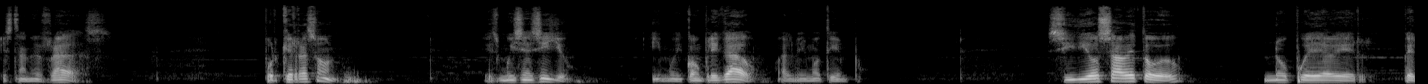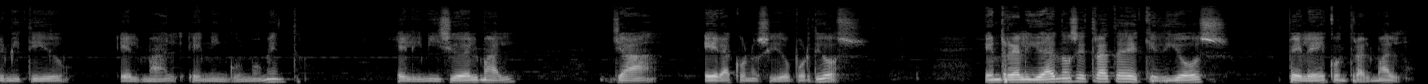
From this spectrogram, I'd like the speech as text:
están erradas. ¿Por qué razón? Es muy sencillo y muy complicado al mismo tiempo. Si Dios sabe todo, no puede haber permitido el mal en ningún momento. El inicio del mal ya era conocido por Dios. En realidad no se trata de que Dios pelee contra el mal,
